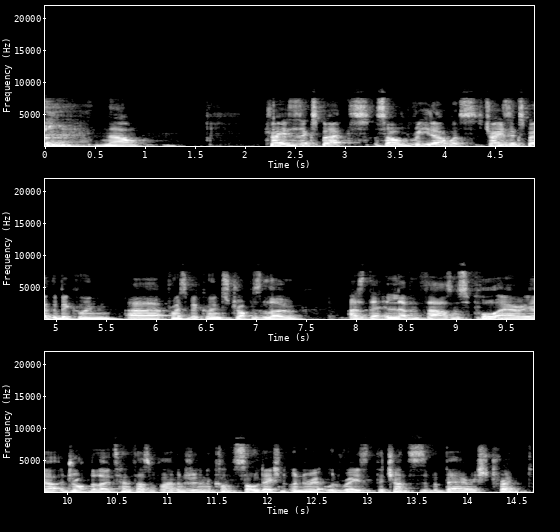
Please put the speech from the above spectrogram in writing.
now, traders expect, so I'll read out what traders expect the Bitcoin uh, price of Bitcoin to drop as low as the 11,000 support area. A drop below 10,500 and a consolidation under it would raise the chances of a bearish trend.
